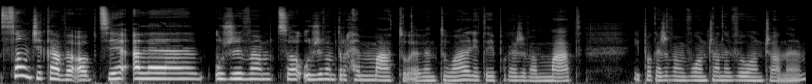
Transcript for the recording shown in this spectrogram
są ciekawe opcje, ale używam co? Używam trochę matu, ewentualnie tutaj pokażę Wam mat i pokażę Wam włączony, wyłączony.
